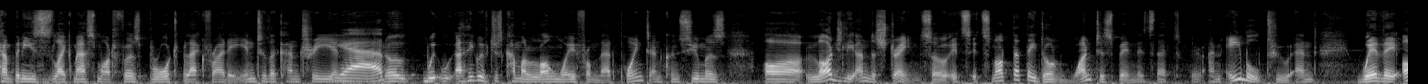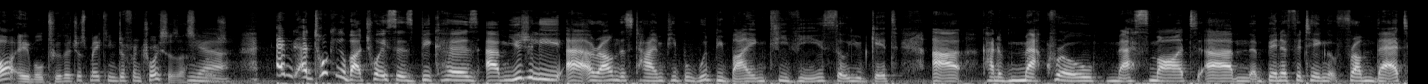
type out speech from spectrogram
companies like Massmart first brought Black Friday into the country, and yeah. you know, we, we, I think we've just come a long way from that point, and consumers are largely under strain. So it's it's not that they don't want to spend; it's that they're unable to, and where they are able to, they're just making different choices. I suppose. Yeah, and, and talking about choices, because um, usually uh, around this time people would be buying TVs, so you'd get uh, kind of Makro Massmart um, benefiting from that.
